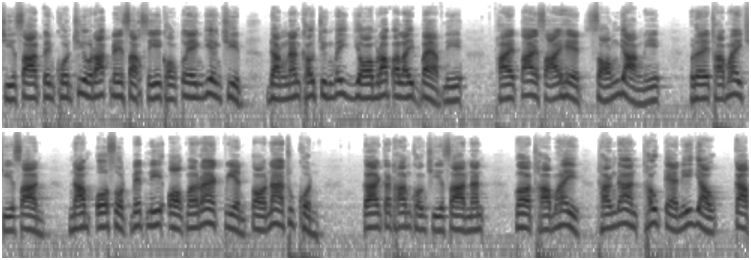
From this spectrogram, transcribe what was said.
ฉีซานเป็นคนที่รักในศักดิ์ศรีของตัวเองเยี่ยงชีพ ดังนั้นเขาจึงไม่ยอมรับอะไรแบบนี้ ภายใต้สาเหตุสองอย่างนี้ เลยทำให้ฉีซานนำโอสถเม็ดนี้ออกมาแลกเปลี่ยนต่อหน้าทุกคน การกระทำของฉีซานนั้น ก็ทำให้ทางด้านเท่าแก่นี้เหย่า กับ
